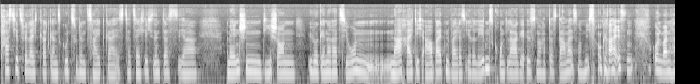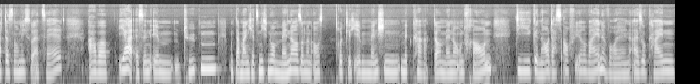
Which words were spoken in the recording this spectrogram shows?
passt jetzt vielleicht gerade ganz gut zu dem Zeitgeist. Tatsächlich sind das ja Menschen, die schon über Generationen nachhaltig arbeiten, weil das ihre Lebensgrundlage ist. Nur hat das damals noch nicht so geheißen und man hat das noch nicht so erzählt. Aber ja, es sind eben Typen, und da meine ich jetzt nicht nur Männer, sondern ausdrücklich eben Menschen mit Charakter, Männer und Frauen, die genau das auch für ihre Weine wollen. Also kein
